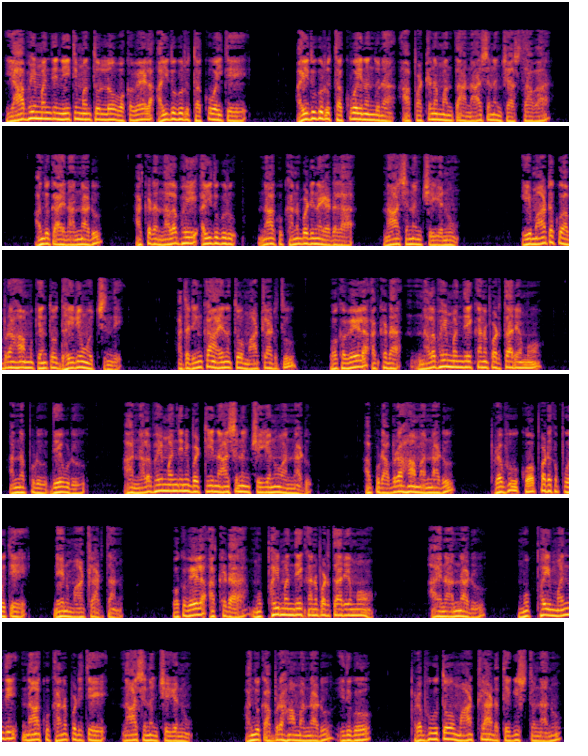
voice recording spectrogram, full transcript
యాభై మంది నీతిమంతుల్లో ఒకవేళ ఐదుగురు తక్కువైతే ఐదుగురు తక్కువైనందున ఆ పట్టణమంతా నాశనం చేస్తావా? అందుకు ఆయన అన్నాడు అక్కడ నలభై ఐదుగురు నాకు కనబడిన ఎడల నాశనం చెయ్యను ఈ మాటకు అబ్రహాముకెంతో ధైర్యం వచ్చింది. అతడింకా ఆయనతో మాట్లాడుతూ ఒకవేళ అక్కడ నలభై మంది కనపడతారేమో అన్నప్పుడు దేవుడు ఆ నలభై మందిని బట్టి నాశనం చెయ్యను అన్నాడు. అప్పుడు అబ్రహాం అన్నాడు ప్రభు కోపడకపోతే నేను మాట్లాడతాను. ఒకవేళ అక్కడ ముప్పై మంది కనపడతారేమో? ఆయన అన్నాడు ముప్పై మంది నాకు కనపడితే నాశనం చెయ్యను అందుకు అబ్రహాం అన్నాడు ఇదిగో ప్రభువుతో మాట్లాడ తెగిస్తున్నాను.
